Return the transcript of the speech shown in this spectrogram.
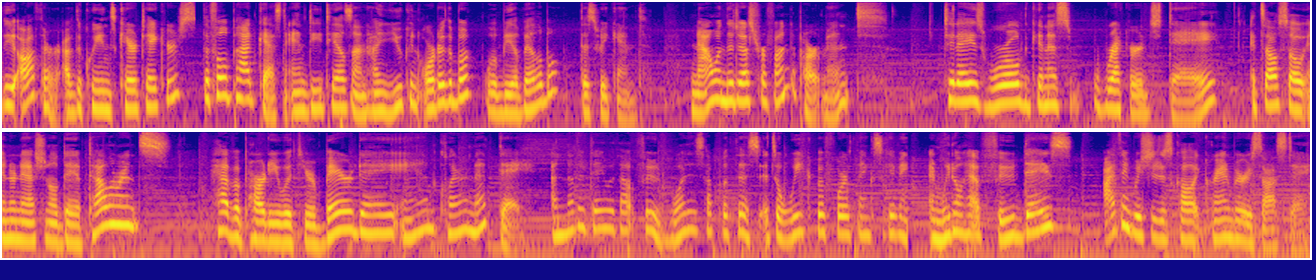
the author of The Queen's Caretakers. The full podcast and details on how you can order the book will be available this weekend. Now, in the Just for Fun department, today's World Guinness Records Day. It's also International Day of Tolerance, Have a Party with Your Bear Day, and Clarinet Day. Another day without food. What is up with this? It's a week before Thanksgiving, and we don't have food days? I think we should just call it Cranberry Sauce Day.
